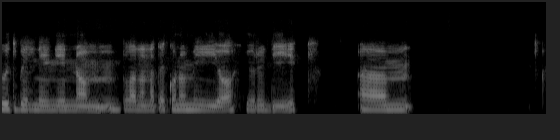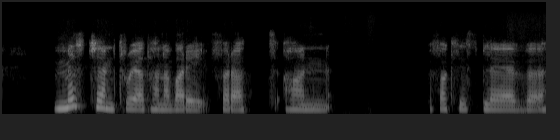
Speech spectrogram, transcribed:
utbildning inom bland annat ekonomi och juridik. Um, mest känd tror jag att han har varit för att han faktiskt blev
